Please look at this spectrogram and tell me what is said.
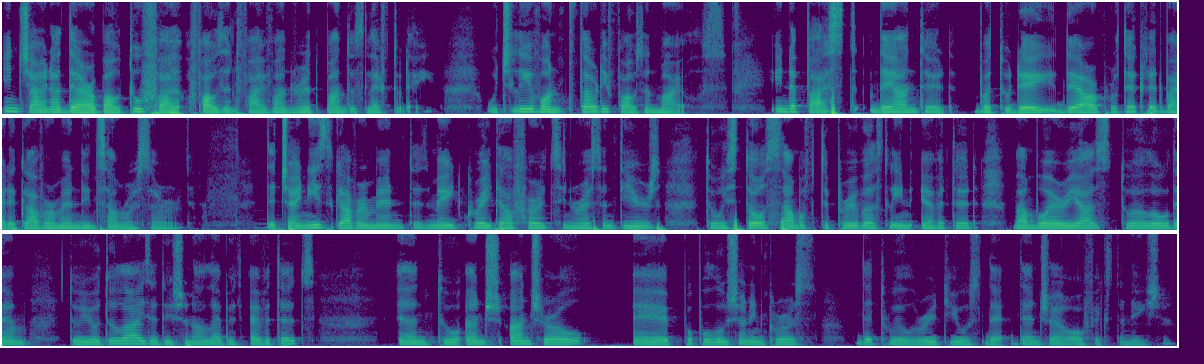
In China, there are about 2,500 pandas left today, which live on 30,000 miles. In the past, they hunted, but today they are protected by the government in some reserves. The Chinese government has made great efforts in recent years to restore some of the previously inhabited bamboo areas to allow them to utilize additional habitats and to ensure a population increase that will reduce the danger of extinction.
